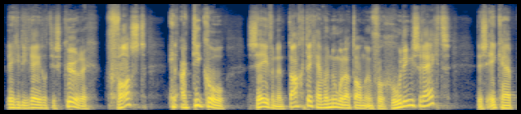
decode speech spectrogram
liggen die regeltjes keurig vast. In artikel 87, en we noemen dat dan een vergoedingsrecht. Dus ik heb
